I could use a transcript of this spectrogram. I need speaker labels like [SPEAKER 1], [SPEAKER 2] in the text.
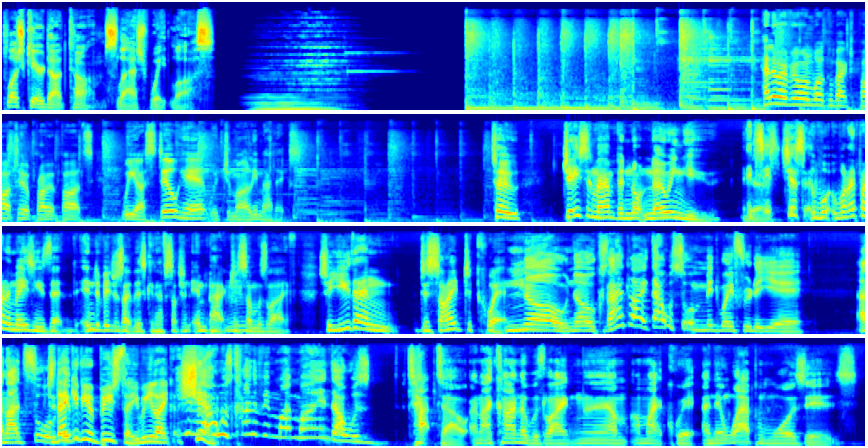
[SPEAKER 1] plushcare.com slash weight loss.
[SPEAKER 2] Hello, everyone. Welcome back to part two of Private Parts. We are still here with Jamali Maddix. So, Jason Manford not knowing you, it's,
[SPEAKER 3] Yeah.
[SPEAKER 2] it's just what what I find amazing is that individuals like this can have such an impact
[SPEAKER 3] Mm.
[SPEAKER 2] on someone's life. So, you then decide to quit.
[SPEAKER 3] No, no, because I had like that was sort of midway through the year, and I'd sort of
[SPEAKER 2] Did that give you a boost though? Were you like,
[SPEAKER 3] Yeah,
[SPEAKER 2] shit?
[SPEAKER 3] I was kind of in my mind. I was tapped out, and I kind of was like, nah, I'm, I might quit. And then what happened was, is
